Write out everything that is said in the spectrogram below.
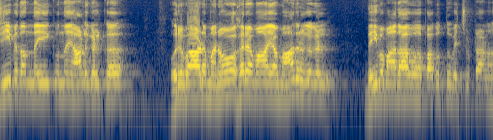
ജീവിതം നയിക്കുന്ന ആളുകൾക്ക് ഒരുപാട് മനോഹരമായ മാതൃകകൾ ദൈവമാതാവ് പകുത്തു വെച്ചിട്ടാണ്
